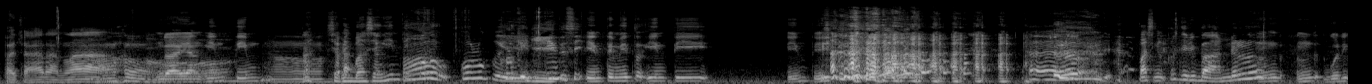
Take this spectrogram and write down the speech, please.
pacaran lah Oh. nggak yang intim oh. Siapa yang bahas yang inti? tahu kok lu kayak Kok kayak gitu gitu sih? intim itu inti inti Eh, lu pas ngekos jadi bandel lu enggak gue di,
